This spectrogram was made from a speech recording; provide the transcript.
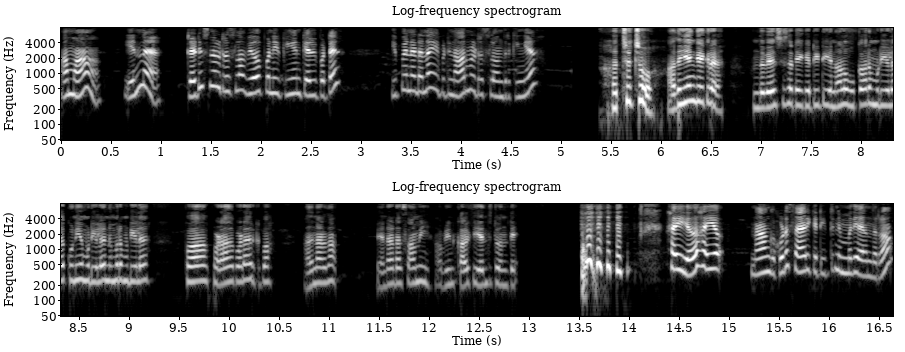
ஆமா என்ன? ட்ரெடிஷ்னல் ட்ரெஸ்லாம் வியர் பண்ணிருக்கீங்கன்னு கேள்விப்பட்டேன். இப்போ என்னடா இப்படி நார்மல் ட்ரெஸ்ல வந்திருக்கீங்க? அச்சச்சோ அதை ஏன் கேட்குற இந்த வேஷ்டி சட்டையை கட்டிட்டு என்னால் உட்கார முடியல குனிய முடியல நிமிர முடியல. பா படாத படா இருக்குப்பா. அதனால தான் என்னடா சாமி அப்படின்னு கழட்டி எரிஞ்சிட்டு வந்தேன் ஐயோ ஐயோ நாங்க கூட சாரி கட்டிட்டு நிம்மதியா இருந்துறோம்.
